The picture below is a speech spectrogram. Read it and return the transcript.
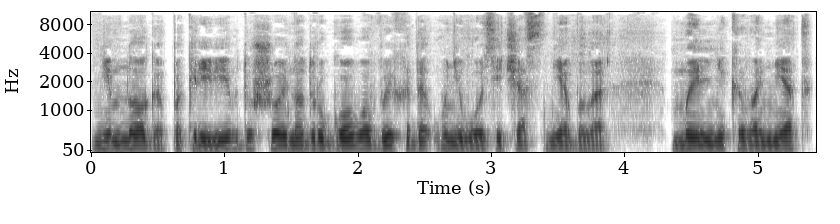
немного покривив душой, но другого выхода у него сейчас не было. Мыльникова нет,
